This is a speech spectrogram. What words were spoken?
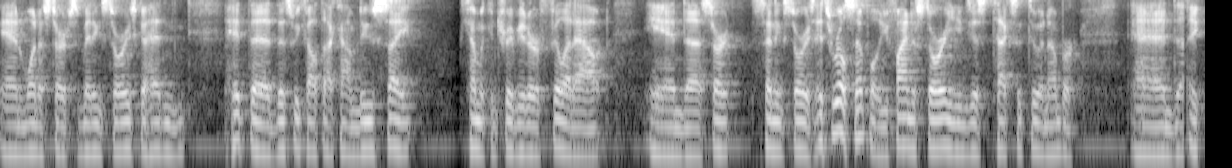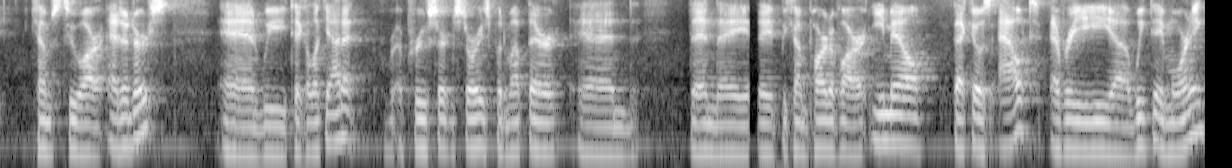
and want to start submitting stories, go ahead and hit the thisweekhealth.com news site, become a contributor, fill it out, and uh, start sending stories. It's real simple. You find a story, you just text it to a number, and uh, it comes to our editors, and we take a look at it, approve certain stories, put them up there, and then they they become part of our email that goes out every uh, weekday morning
